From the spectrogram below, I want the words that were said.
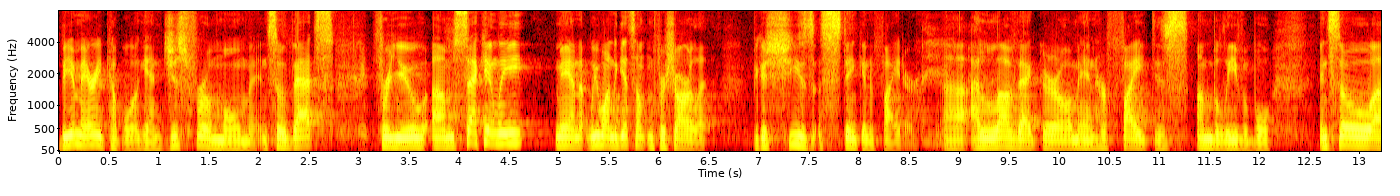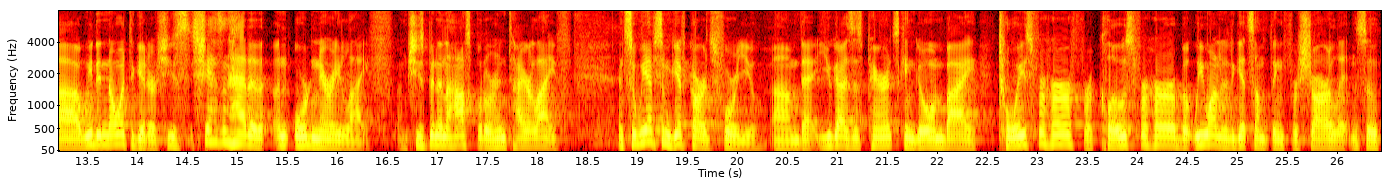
be a married couple again, just for a moment. And so that's for you. Um, secondly, man, we wanted to get something for Charlotte because she's a stinking fighter. Uh, I love that girl. Man, her fight is unbelievable. And so uh, we didn't know what to get her. She's, she hasn't had a, an ordinary life. Um, she's been in the hospital her entire life. And so we have some gift cards for you um, that you guys as parents can go and buy toys for her, for clothes for her, but we wanted to get something for Charlotte. And so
